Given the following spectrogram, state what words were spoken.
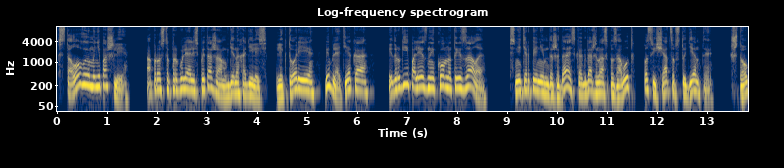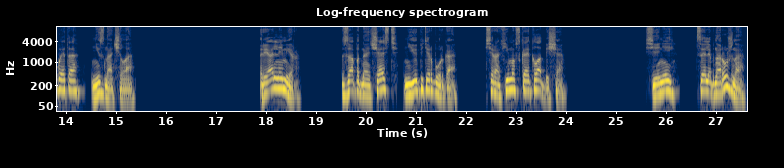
В столовую мы не пошли, а просто прогулялись по этажам, где находились лектории, библиотека и другие полезные комнаты и залы, с нетерпением дожидаясь, когда же нас позовут посвящаться в студенты, что бы это ни значило. Реальный мир. Западная часть Нью-Петербурга. Серафимовское кладбище. «Синий, цель обнаружена?»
